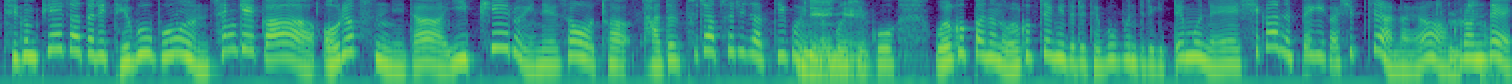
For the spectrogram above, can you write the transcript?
지금 피해자들이 대부분 생계가 어렵습니다. 이 피해로 인해서 다, 다들 투잡 쓰리잡 뛰고 있는 예, 예. 것이고 월급 받는 월급쟁이들이 대부분들이기 때문에 시간을 빼기가 쉽지 않아요. 그렇죠. 그런데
